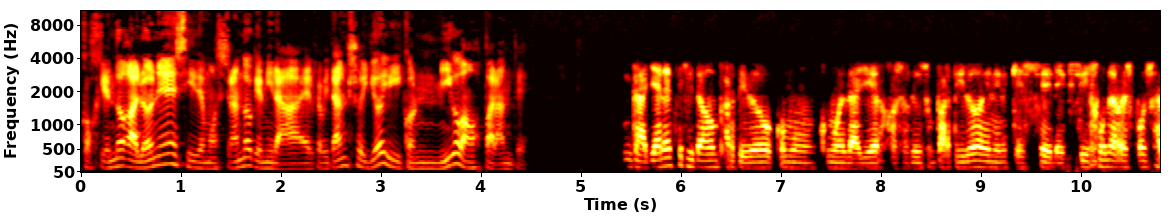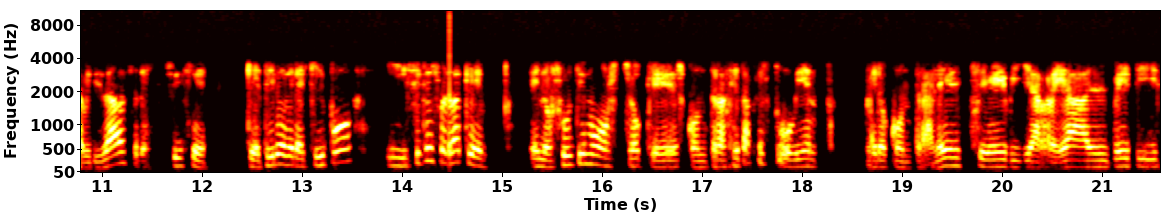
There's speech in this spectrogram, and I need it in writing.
cogiendo galones y demostrando que, mira, el capitán soy yo y conmigo vamos para adelante. Gallá necesitaba un partido como, como el de ayer, José Luis, un partido en el que se le exige una responsabilidad, se le exige que tire del equipo y sí que es verdad que en los últimos choques contra Getafe estuvo bien, pero contra Leche, Villarreal, Betis,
